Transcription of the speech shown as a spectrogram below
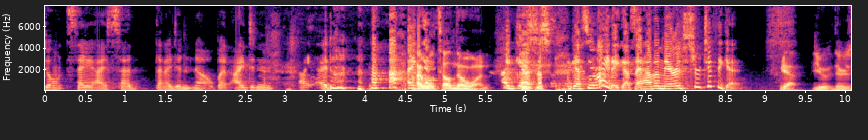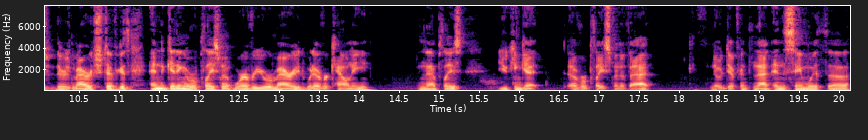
don't say I said that I didn't know, but I didn't. I, I don't. I, I guess, will tell no one. I guess. Is, I guess you're right. I guess I have a marriage certificate. Yeah, you there's there's marriage certificates and getting a replacement wherever you were married, whatever county in that place, you can get a replacement of that. No different than that, and the same with uh,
